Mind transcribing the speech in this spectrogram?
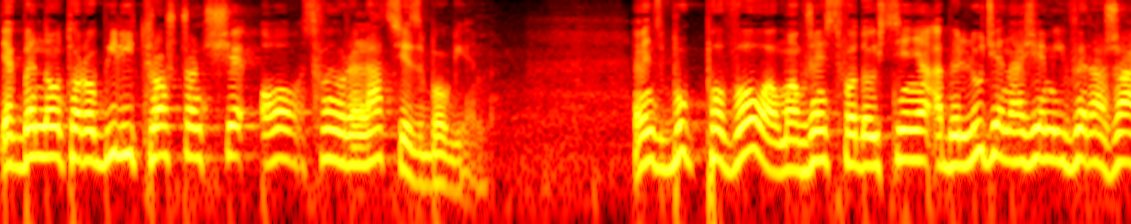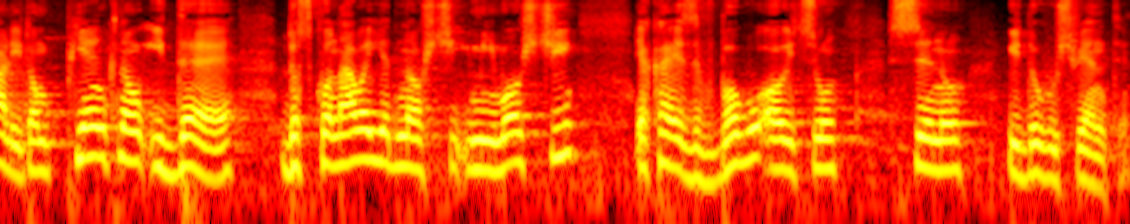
jak będą to robili, troszcząc się o swoją relację z Bogiem. A więc Bóg powołał małżeństwo do istnienia, aby ludzie na ziemi wyrażali tą piękną ideę doskonałej jedności i miłości, jaka jest w Bogu Ojcu, Synu i Duchu Świętym.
